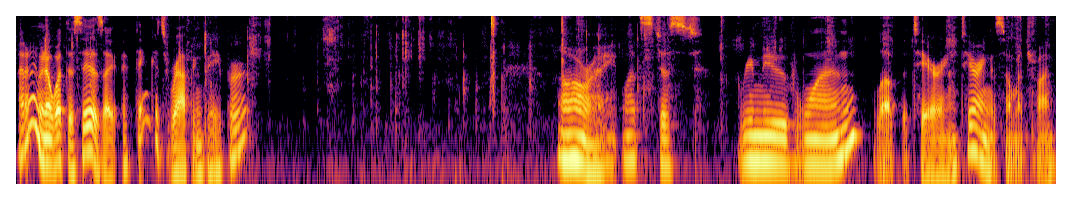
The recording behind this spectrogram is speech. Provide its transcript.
I don't even know what this is. I, I think it's wrapping paper. All right, let's just remove one. Love the tearing. Tearing is so much fun.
